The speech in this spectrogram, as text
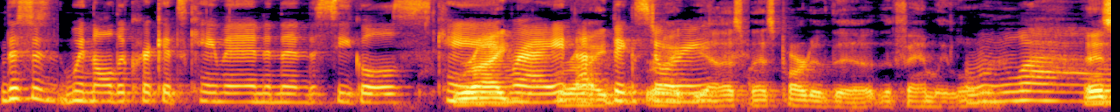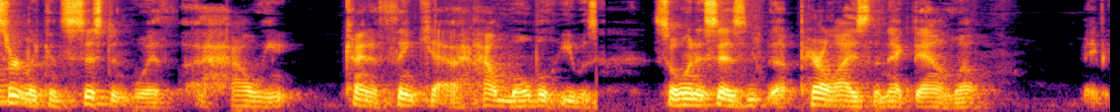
this is when all the crickets came in and then the seagulls came, right? Right, right that big story. Right. Yeah, that's that's part of the the family lore. Wow, and it's certainly consistent with how we kind of think how mobile he was. So when it says uh, paralyzed the neck down, well, maybe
